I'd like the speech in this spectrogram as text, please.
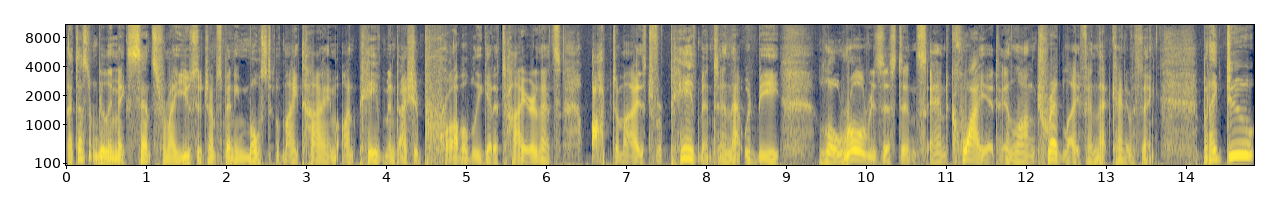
that doesn't really make sense for my usage. I'm spending most of my time on pavement. I should probably get a tire that's optimized for pavement, and that would be low roll resistance and quiet and long tread life and that kind of a thing. But I do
